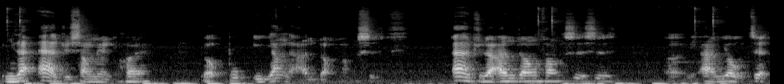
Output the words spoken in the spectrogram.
你在 Edge 上面，你会有不一样的安装方式。Edge 的安装方式是，呃，你按右键，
